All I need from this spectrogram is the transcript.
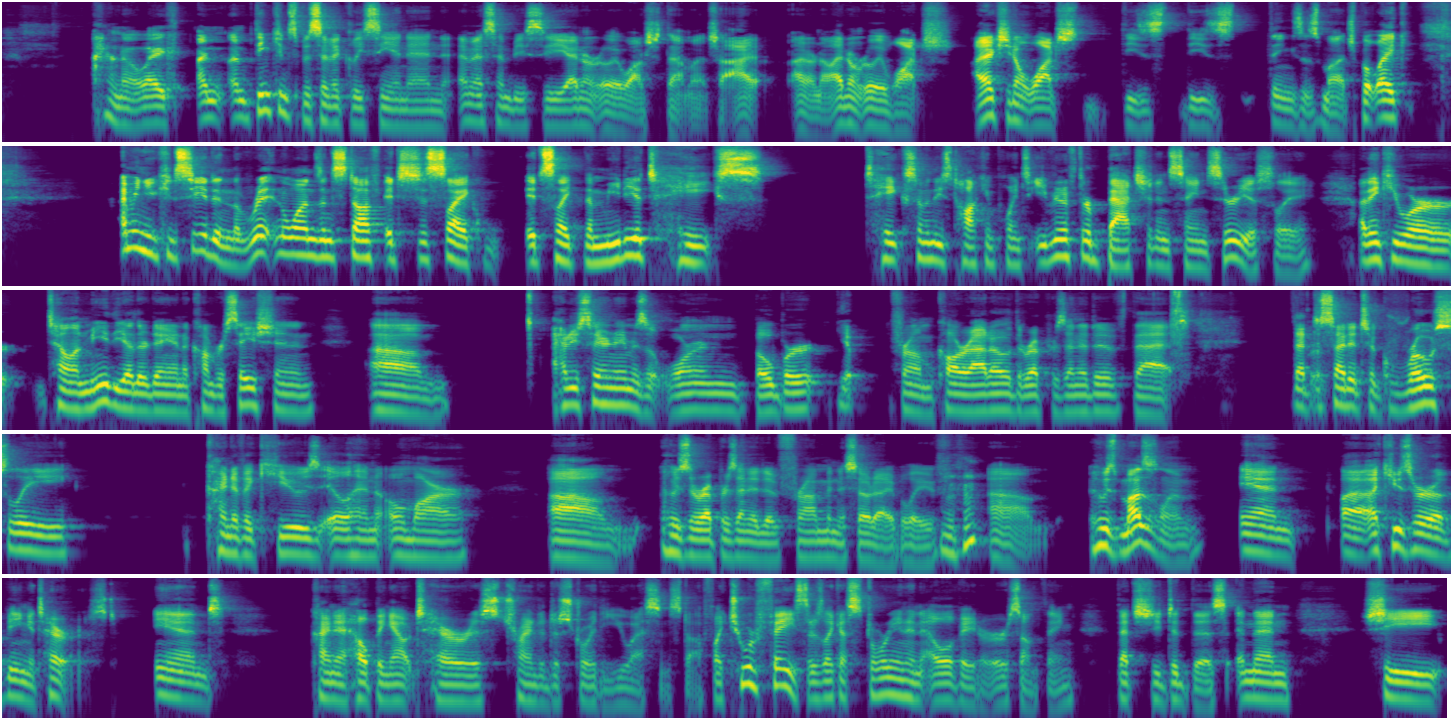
I don't know, like I'm I'm thinking specifically CNN, MSNBC. I don't really watch that much. I I don't know. I don't really watch. I actually don't watch these these things as much. But like I mean, you can see it in the written ones and stuff. It's just like it's like the media takes take some of these talking points, even if they're batshit insane, seriously. I think you were telling me the other day in a conversation um, how do you say her name? Is it Lauren Boebert? Yep. From Colorado, the representative that that decided to grossly kind of accuse Ilhan Omar, um, who's a representative from Minnesota, I believe, mm-hmm. um, who's Muslim, and uh, accuse her of being a terrorist and kind of helping out terrorists trying to destroy the U.S. and stuff. Like to her face, there's like a story in an elevator or something that she did this, and then she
